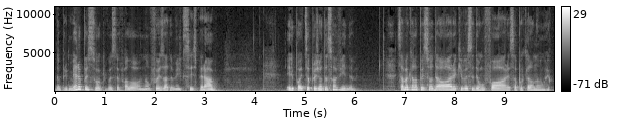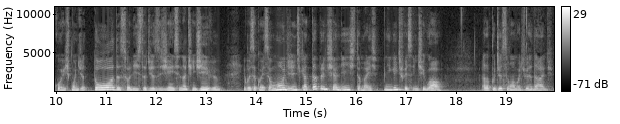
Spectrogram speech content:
da primeira pessoa que você falou não foi exatamente o que você esperava? Ele pode ser o projeto da sua vida. Sabe aquela pessoa da hora que você deu um fora só porque ela não correspondia toda a sua lista de exigência inatingível? E você conheceu um monte de gente que até preenchia a lista, mas ninguém te fez sentir igual? Ela podia ser um amor de verdade.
